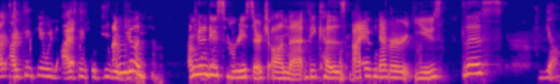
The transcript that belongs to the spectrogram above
I, I think you would. I think what you would I'm gonna I'm gonna do some research on that because I have never used this, Yeah.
